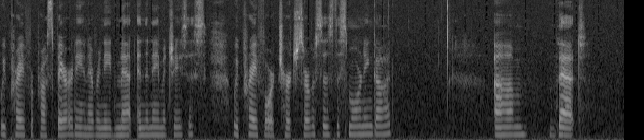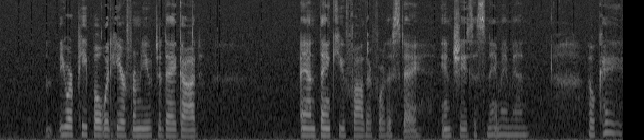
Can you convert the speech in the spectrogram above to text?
We pray for prosperity and every need met in the name of Jesus. We pray for church services this morning, God. Um, that your people would hear from you today, God. And thank you, Father, for this day. In Jesus' name, amen. Okay,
